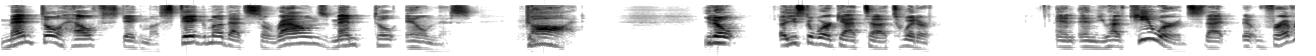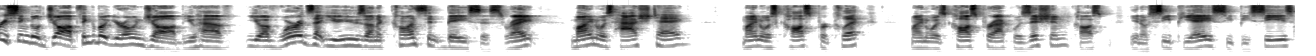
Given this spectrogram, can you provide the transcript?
Mental health stigma. Stigma that surrounds mental illness. God. You know, I used to work at uh, Twitter. And, and you have keywords that uh, for every single job think about your own job you have you have words that you use on a constant basis right mine was hashtag Mine was cost per click. Mine was cost per acquisition, cost, you know, CPA, CPCs,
